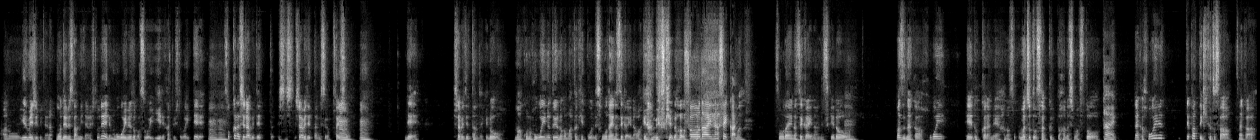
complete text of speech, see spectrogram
あの、有名人みたいな、モデルさんみたいな人で、でも保護犬とかすごい家で飼ってる人がいて、うんうん。そっから調べて調べてったんですよ、最初。うん。うん。で、調べてったんだけど、まあ、この保護犬というのがまた結構ね、壮大な世界なわけなんですけど、壮大な世界。まあ壮大な世界なんですけど、うん。まずなんか、保護犬、えーどっからね、話そう。まあ、ちょっとサクッと話しますと、はい。なんか保護犬ってパッて聞くとさ、なんか、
